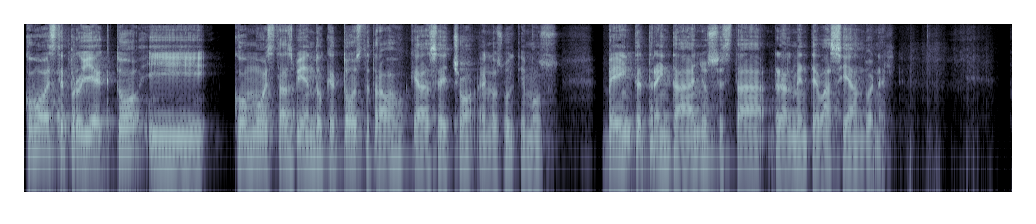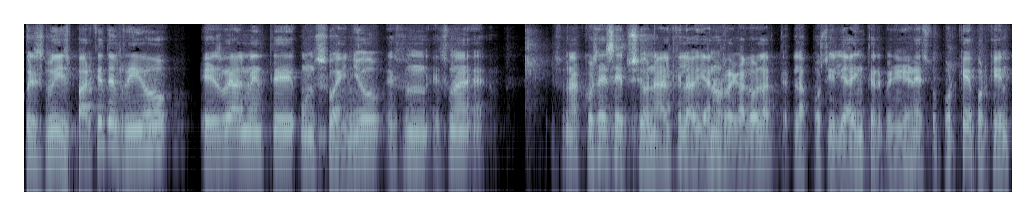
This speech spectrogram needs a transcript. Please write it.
¿Cómo va este proyecto y cómo estás viendo que todo este trabajo que has hecho en los últimos 20, 30 años se está realmente vaciando en él. Pues Luis, Parques del Río es realmente un sueño, es, un, es, una, es una cosa excepcional que la vida nos regaló la, la posibilidad de intervenir en esto. ¿Por qué? Porque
